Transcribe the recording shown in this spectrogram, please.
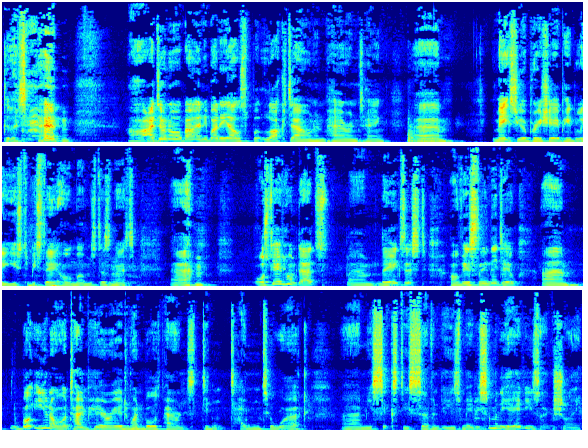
good. Um, oh, I don't know about anybody else, but lockdown and parenting um, makes you appreciate people who used to be stay-at-home mums, doesn't it? Um, or stay-at-home dads. Um, they exist, obviously they do. Um, but you know, a time period when both parents didn't tend to work. Um, your 60s, 70s, maybe some of the 80s actually.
